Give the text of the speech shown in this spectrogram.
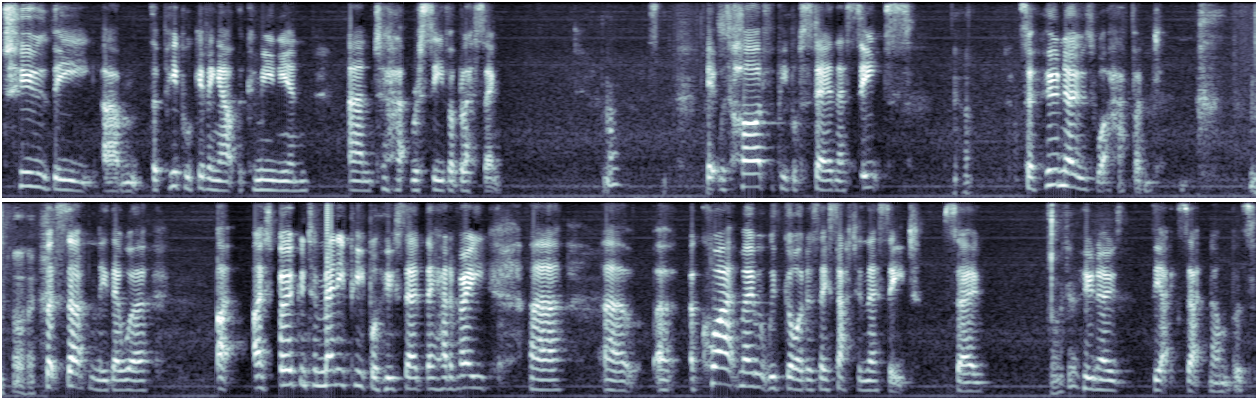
to the um, the people giving out the communion and to ha- receive a blessing. Oh, it was hard for people to stay in their seats. Yeah. So who knows what happened? no. But certainly there were. I, I've spoken to many people who said they had a very uh, uh, a, a, quiet moment with God as they sat in their seat. So okay. who knows the exact numbers?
